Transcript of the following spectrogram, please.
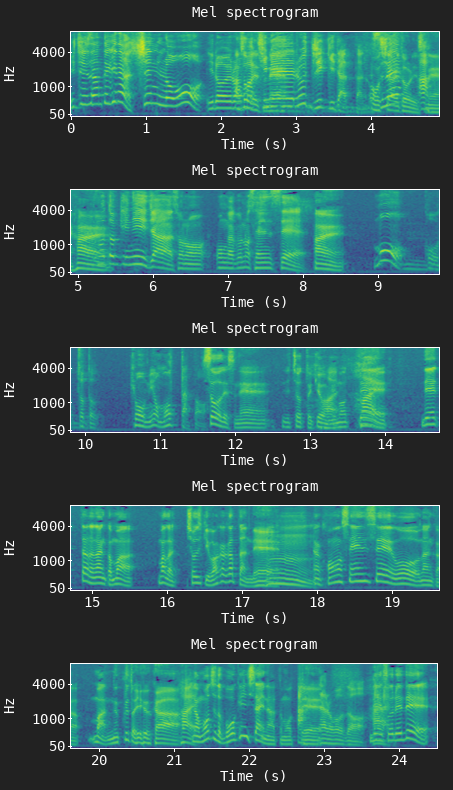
一井さん的には進路をいろいろ決める時期だったんですね。おっしゃる通りですね。あはい。その時に、じゃあ、その音楽の先生はい。も、こう、ちょっと興味を持ったと。そうですね。でちょっと興味持って、はい。はい。でただなんかまあまだ正直若かったんで、うん。なんかこの先生をなんか、まあ、抜くというか,、はい。かもうちょっと冒険したいなと思っあてなるほど。で、はい。それで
